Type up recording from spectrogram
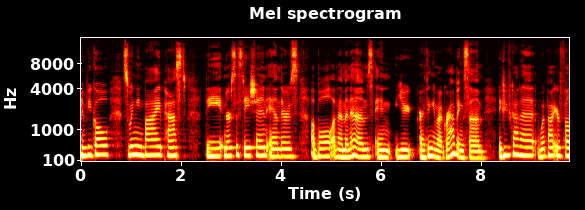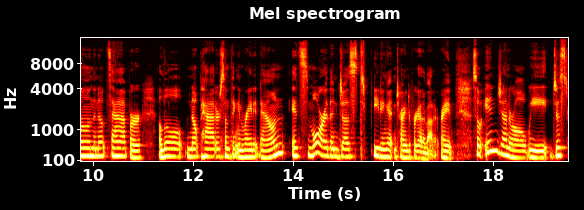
If you go swinging by past the nurse's station and there's a bowl of M&Ms and you are thinking about grabbing some, if you've got to whip out your phone, the notes app or a little notepad or something and write it down, it's more than just eating it and trying to forget about it, right? So in general, we just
